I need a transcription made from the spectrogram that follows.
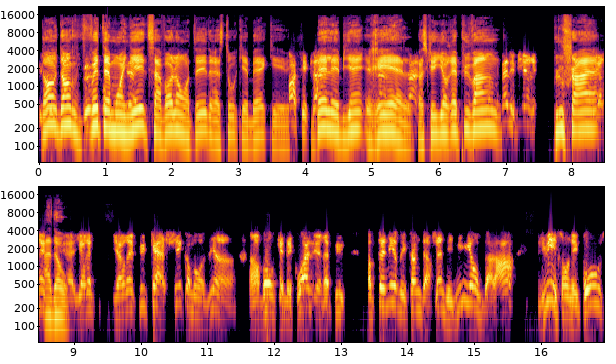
Donc, vous pouvez témoigner de sa volonté de rester au Québec et Ah, bel et bien réelle. Parce qu'il aurait pu vendre et bien, plus cher à d'autres. euh, il, aurait, il aurait pu cacher, comme on dit en, en bon québécois, il aurait pu obtenir des sommes d'argent, des millions de dollars, lui et son épouse,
